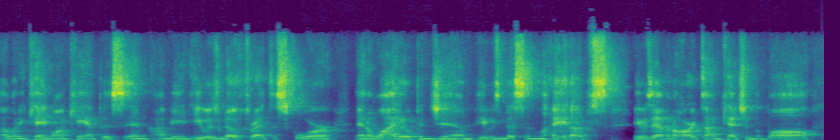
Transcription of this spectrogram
uh, when he came on campus. And I mean, he was no threat to score in a wide open gym. He was missing layups. He was having a hard time catching the ball.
